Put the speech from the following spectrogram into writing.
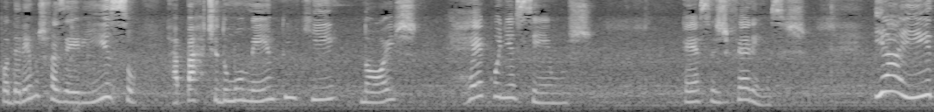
poderemos fazer isso a partir do momento em que nós reconhecemos essas diferenças. E aí,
